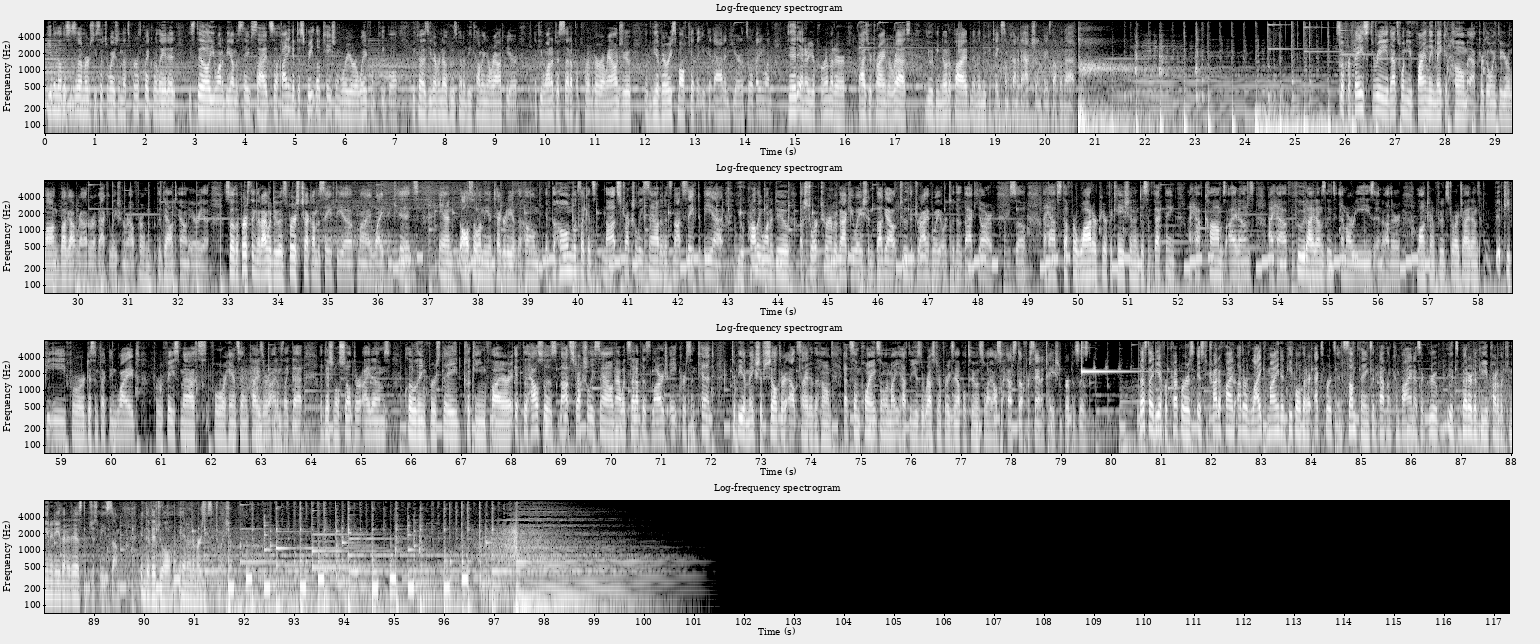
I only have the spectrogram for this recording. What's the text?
Even though this is an emergency situation that's earthquake related, you still you want to be on the safe side. So finding a discrete location where you're away from people because you never know who's going to be coming around here. If you wanted to set up a perimeter around you, it'd be a very small kit that you could add in here. So if anyone did enter your perimeter as you're trying to rest, you would be notified and then you could take some kind of action based off of that. So for phase three, that's when you finally make it home after going through your long bug out route or evacuation route from the downtown area. So the first thing that I would do is first check on the safety of my wife and kids and also on the integrity of the home. If the home looks like it's not structurally sound and it's not safe to be at, you probably want to do a short-term evacuation bug out to the driveway or to the backyard. So I have stuff for water purification and disinfecting. I have comms items. I have food items, includes MRE and other long-term food storage items, PPE for disinfecting wipes, for face masks, for hand sanitizer, items like that, additional shelter items, clothing, first aid, cooking, fire. If the house is not structurally sound, I would set up this large eight person tent to be a makeshift shelter outside of the home. At some point, someone might have to use the restroom, for example, too, and so I also have stuff for sanitation purposes. The best idea for preppers is to try to find other like-minded people that are experts in some things and have them combine as a group. It's better to be part of a community than it is to just be some individual in an emergency situation.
